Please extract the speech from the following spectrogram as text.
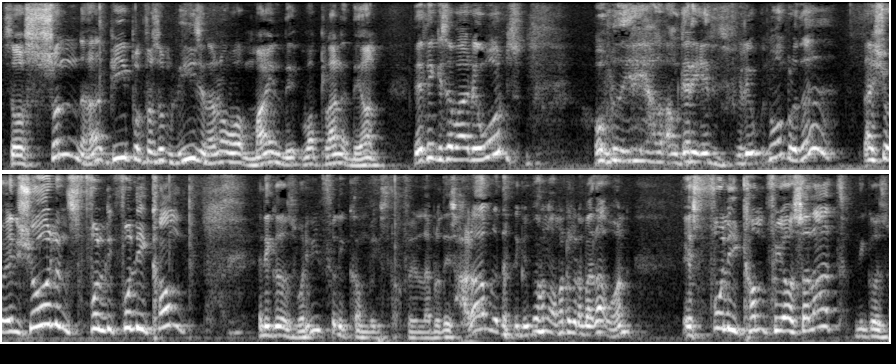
So Sunnah, people for some reason, I don't know what mind, they, what planet they're on, they think it's about rewards. Oh brother, yeah, I'll, I'll get it in. No brother, that's your insurance, fully fully comp. And he goes, what do you mean fully comp? Astaghfirullah brother, it's haram brother. He goes, no, no, I'm not talking about that one. It's fully comp for your salat. And he goes,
